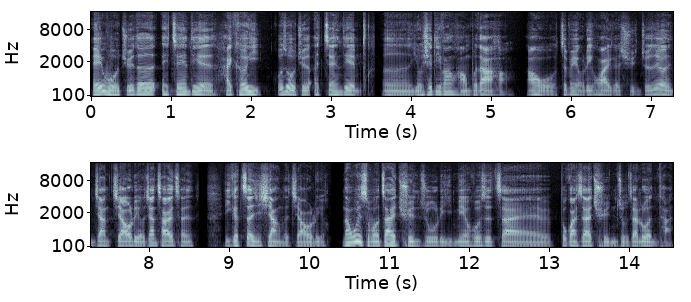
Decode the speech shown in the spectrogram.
哎诶，我觉得哎这间店还可以，或者我觉得哎这间店呃有些地方好像不大好。然后我这边有另外一个讯，就是有你这样交流，这样才会成一个正向的交流。那为什么在群组里面，或是在不管是在群组、在论坛，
